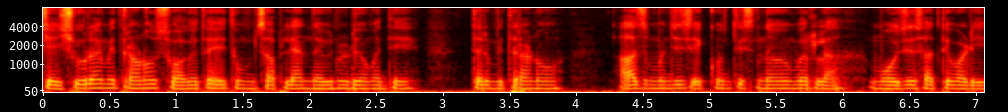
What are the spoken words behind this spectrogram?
जय शिवराय मित्रांनो स्वागत आहे तुमचं आपल्या नवीन व्हिडिओमध्ये. तर मित्रांनो आज म्हणजेच एकोणतीस नोव्हेंबरला मौजे सातेवाडी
